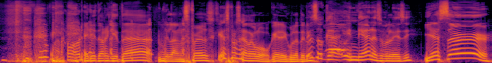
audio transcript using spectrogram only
Editor kita bilang Spurs, kayak Spurs nggak terlalu oke deh gue liat tadi. Gue suka Indiana sebenarnya sih. Yes sir.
